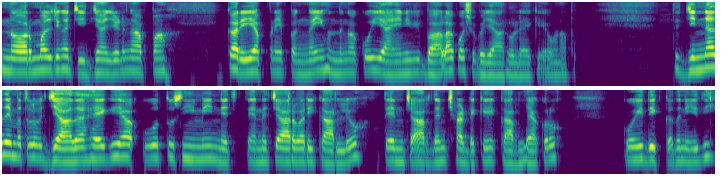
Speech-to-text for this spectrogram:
ਨਾਰਮਲ ਜਿਹੀਆਂ ਚੀਜ਼ਾਂ ਜਿਹੜੀਆਂ ਆਪਾਂ ਘਰੇ ਆਪਣੇ ਪੰਗਾਂ ਹੀ ਹੁੰਦੀਆਂ, ਕੋਈ ਆਏ ਨਹੀਂ ਵੀ ਬਾਹਲਾ ਕੁਝ ਬਾਜ਼ਾਰੋਂ ਲੈ ਕੇ ਆਉਣਾ ਅਤੇ ਤੇ ਜਿਨ੍ਹਾਂ ਦੇ ਮਤਲਬ ਜ਼ਿਆਦਾ ਹੈਗੇ ਆ, ਉਹ ਤੁਸੀਂ ਮਹੀਨੇ 'ਚ ਤਿੰਨ ਚਾਰ ਵਾਰੀ ਕਰ ਲਿਓ, ਤਿੰਨ ਚਾਰ ਦਿਨ ਛੱਡ ਕੇ ਕਰ ਲਿਆ ਕਰੋ, ਕੋਈ ਦਿੱਕਤ ਨਹੀਂ ਇਹਦੀ,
